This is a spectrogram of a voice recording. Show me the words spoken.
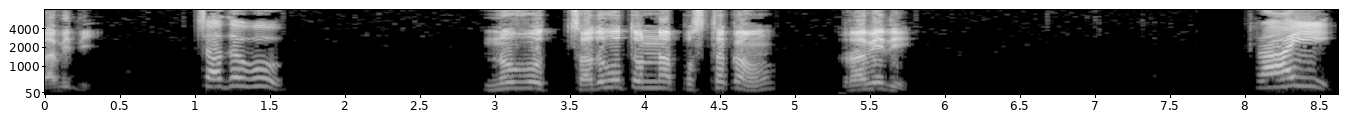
రవిది. చదువు. నువ్వు చదువుతున్న పుస్తకం రవిది. రాయి.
